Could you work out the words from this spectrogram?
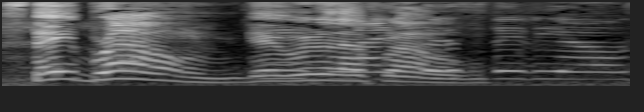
Stay brown. Get rid of that like frown. This video.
